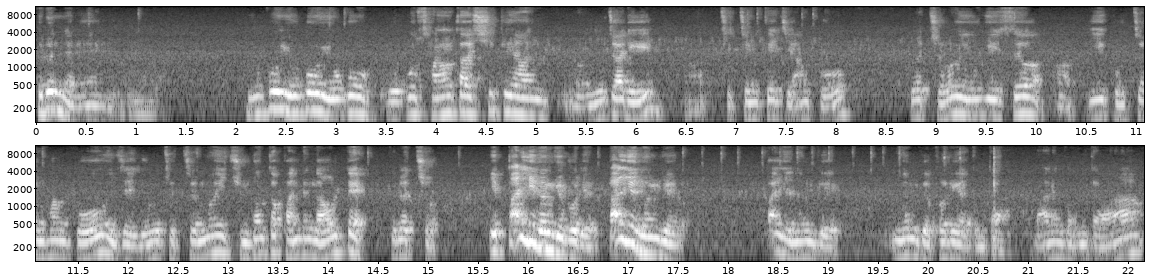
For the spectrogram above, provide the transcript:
그렇네. 요거, 요거, 요거, 요거 상한가 CP한 요 자리, 어, 지점 깨지 않고, 그렇죠. 여기서 어, 이 고점하고 이제 요 저점의 중간값 반등 나올 때, 그렇죠. 이 빨리 넘겨버려요. 빨리 넘겨요. 빨리 넘겨, 넘겨버려야 된다. 라는 겁니다.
